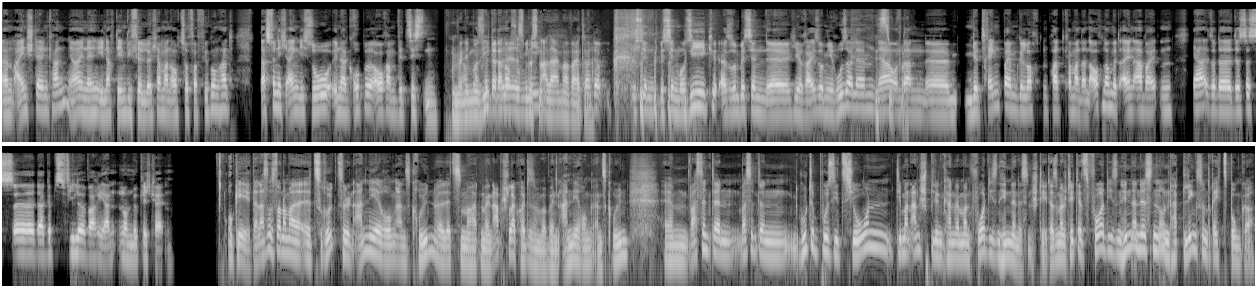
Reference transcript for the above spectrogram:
ähm, einstellen kann, ja, je nachdem, wie viele Löcher man auch zur Verfügung hat. Das finde ich eigentlich so in der Gruppe auch am witzigsten. Und wenn ja, die Musik dann auch so ist, Mini, müssen alle einmal weiter. Man könnte bisschen, bisschen Musik, also so ein bisschen äh, hier Reise um Jerusalem, ja, Super. und dann äh, ein Getränk beim gelochten Pad kann man dann auch noch mit einarbeiten. Ja, also da, das ist, äh, da gibt's viele Varianten und Möglichkeiten. Okay, dann lass uns doch nochmal äh, zurück zu den Annäherungen ans Grün, letztes Mal hatten wir den Abschlag, heute sind wir bei den Annäherungen ans Grün. Ähm, was sind denn, was sind denn gute Positionen, die man anspielen kann, wenn man vor diesen Hindernissen steht? Also man steht jetzt vor diesen Hindernissen und hat links und rechts Bunker.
